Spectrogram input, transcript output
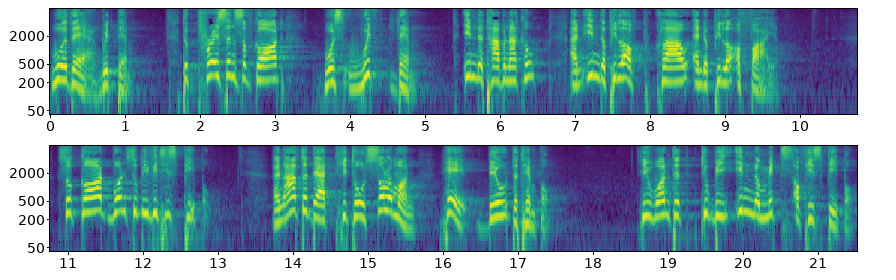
were there with them. The presence of God was with them in the tabernacle and in the pillar of cloud and the pillar of fire. So God wants to be with his people. And after that, he told Solomon, hey, build the temple. He wanted to be in the midst of his people.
